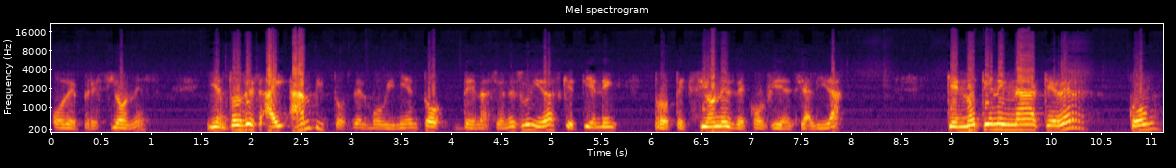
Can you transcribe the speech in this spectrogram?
o de presiones. Y entonces hay ámbitos del movimiento de Naciones Unidas que tienen protecciones de confidencialidad, que no tienen nada que ver con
